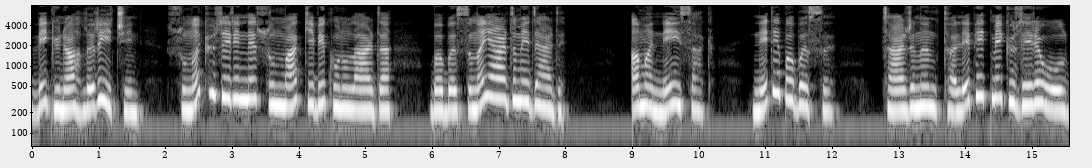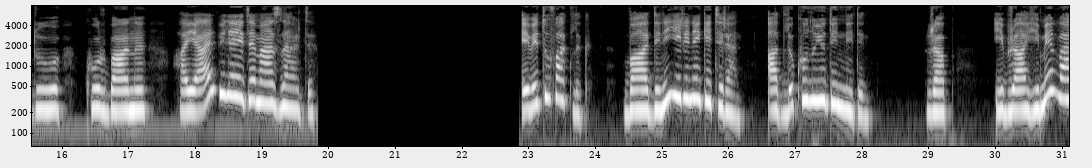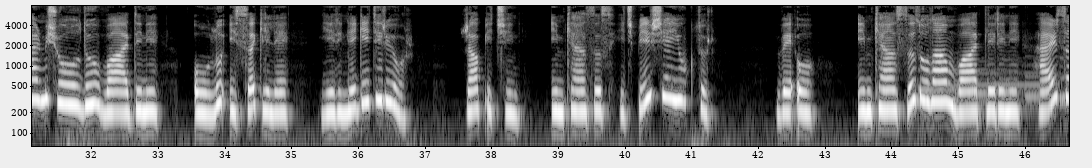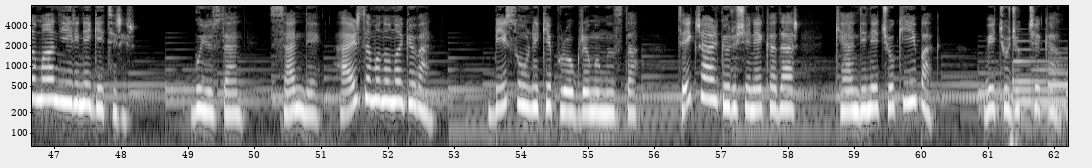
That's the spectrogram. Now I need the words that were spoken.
ve günahları için sunak üzerinde sunmak gibi konularda babasına yardım ederdi. Ama ne İshak ne de babası Tanrı'nın talep etmek üzere olduğu kurbanı hayal bile edemezlerdi. Evet ufaklık, vaadini yerine getiren adlı konuyu dinledin. Rab, İbrahim'e vermiş olduğu vaadini oğlu İshak ile yerine getiriyor. Rab için imkansız hiçbir şey yoktur. Ve o imkansız olan vaatlerini her zaman yerine getirir. Bu yüzden sen de her zaman ona güven. Bir sonraki programımızda tekrar görüşene kadar kendine çok iyi bak ve çocukça kal.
